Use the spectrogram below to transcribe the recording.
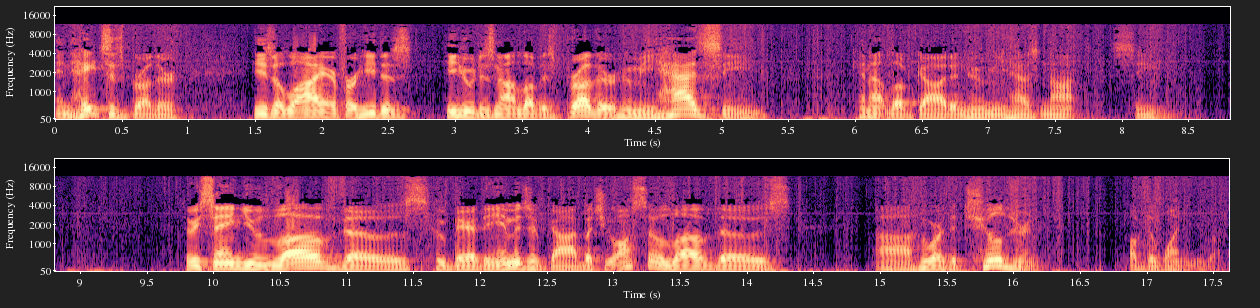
and hates his brother, he is a liar, for he, does, he who does not love his brother, whom he has seen, cannot love God in whom he has not seen. So he's saying you love those who bear the image of God, but you also love those uh, who are the children of the one you love.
